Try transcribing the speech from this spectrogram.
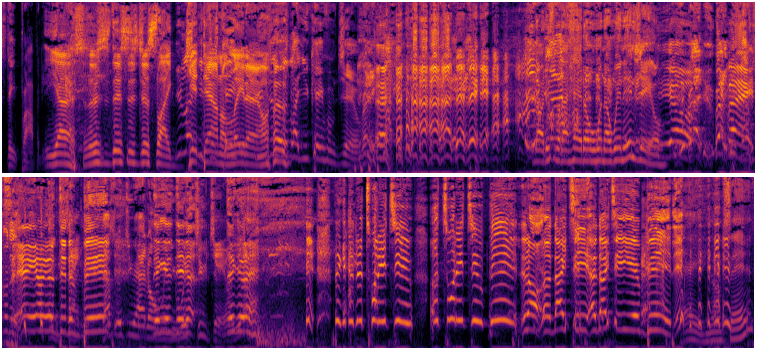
state property. yes. This this is just like You look- get down or came- lay down. You just look like you came from jail, right? No, this is what I had on when I went in jail. right, right. That's what, it, Hey, yo, yo, did the Exactly. bid. That's what you had on Nigga when you went a- to jail. Nigga, nigga did a twenty two, a twenty two bid, no, a nineteen, a nineteen year bid. Hey, you know what I'm saying?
